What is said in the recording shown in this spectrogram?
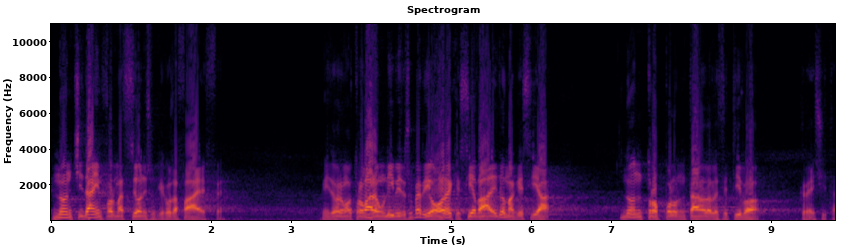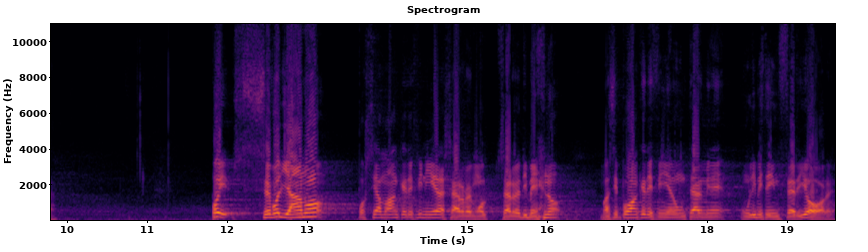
non ci dà informazioni su che cosa fa f. Quindi dovremo trovare un limite superiore che sia valido ma che sia non troppo lontano dall'effettiva crescita. Poi, se vogliamo, possiamo anche definire, serve, molto, serve di meno, ma si può anche definire un, termine, un limite inferiore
